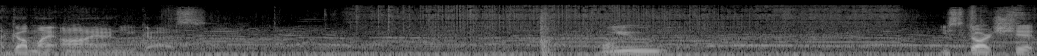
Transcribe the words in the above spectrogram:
I got my eye on you guys. You you start shit.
